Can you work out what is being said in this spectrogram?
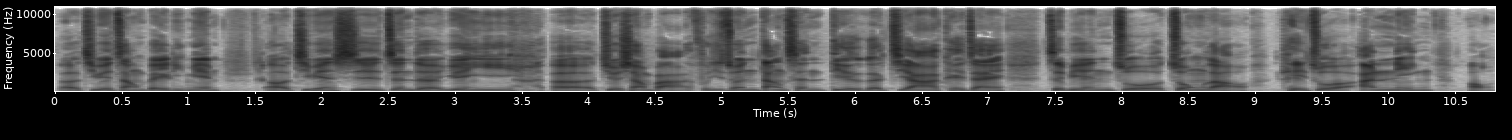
呃，几位长辈里面，呃，即便是真的愿意，呃，就像把福气村当成第二个家，可以在这边做终老，可以做安宁，哦，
